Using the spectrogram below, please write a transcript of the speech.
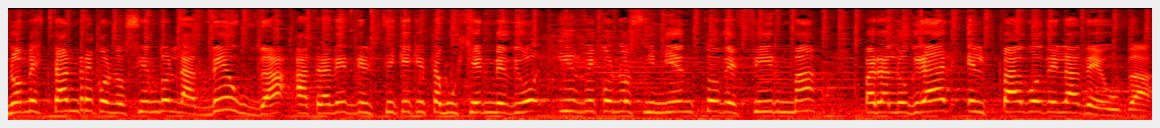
no me están reconociendo la deuda a través del cheque que esta mujer me dio y reconocimiento de firma para lograr el pago de la deuda.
